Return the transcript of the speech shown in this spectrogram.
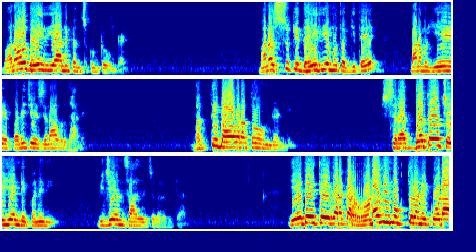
మనోధైర్యాన్ని పెంచుకుంటూ ఉండండి. మనస్సుకి ధైర్యము తగ్గితే మనము ఏ పని చేసినా వృధానే. భక్తి భావనతో ఉండండి. శ్రద్ధతో చెయ్యండి పనిని. విజయం సాధించగలుగుతారు ఏదైతే కనుక రుణ విముక్తులని కూడా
